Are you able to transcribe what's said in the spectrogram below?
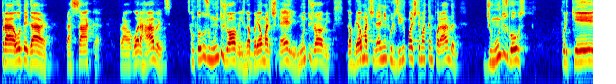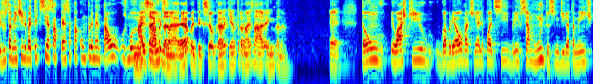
para Odegar, para Saka, para agora Havertz, são todos muito jovens. Gabriel Martinelli, muito jovem. Gabriel Martinelli, inclusive, pode ter uma temporada de muitos gols porque justamente ele vai ter que ser essa peça para complementar os movimentos. Mais ainda, né? É, vai ter que ser o cara que entra é. mais na área ainda, né? É. Então, eu acho que o Gabriel Martinelli pode se beneficiar muito, assim, diretamente,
